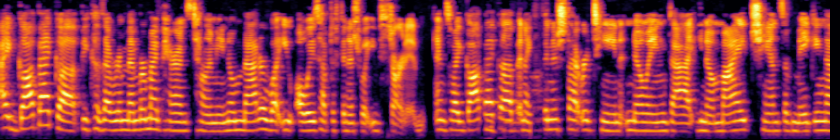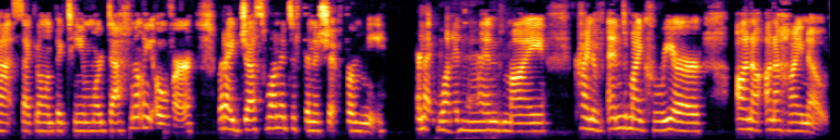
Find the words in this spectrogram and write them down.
I got back up because I remember my parents telling me, no matter what, you always have to finish what you've started. And so I got back up and I finished that routine knowing that, you know, my chance of making that second Olympic team were definitely over, but I just wanted to finish it for me and I wanted mm-hmm. to end my kind of end my career on a on a high note.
